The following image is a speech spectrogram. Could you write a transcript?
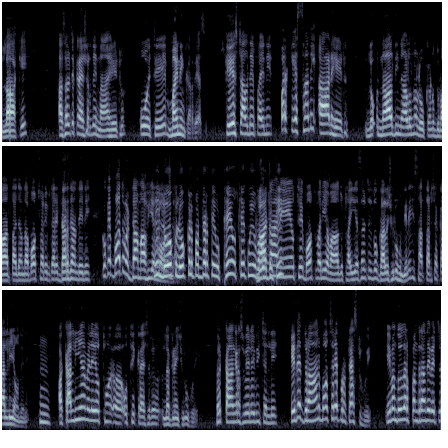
ਲਾ ਕੇ ਅਸਲ 'ਚ ਕ੍ਰੈਸ਼ਰ ਦੇ ਨਾਂ ਹੇਠ ਉਹ ਇੱਥੇ ਮਾਈਨਿੰਗ ਕਰ ਰਿਹਾ ਸੀ ਕੇਸ ਚੱਲਦੇ ਪਏ ਨੇ ਪਰ ਕੇਸਾਂ ਦੀ ਆੜ ਹੇਠ ਨਾਲ ਦੀ ਨਾਲ ਉਹਨਾਂ ਲੋਕਾਂ ਨੂੰ ਦਬਾ ਦਿੱਤਾ ਜਾਂਦਾ ਬਹੁਤ ਸਾਰੇ ਵਿਚਾਰੇ ਡਰ ਜਾਂਦੇ ਨੇ ਕਿਉਂਕਿ ਬਹੁਤ ਵੱਡਾ ਮਾਫੀਆ ਨਹੀਂ ਲੋਕ ਲੋਕਲ ਪੱਧਰ ਤੇ ਉੱਠੇ ਉੱਥੇ ਕੋਈ ਆਵਾਜ਼ ਉੱਠੀ। ਨੇ ਉੱਥੇ ਬਹੁਤ ਵਾਰੀ ਆਵਾਜ਼ ਉਠਾਈ ਅਸਲ 'ਚ ਜਦੋਂ ਗੱਲ ਸ਼ੁਰੂ ਹੁੰਦੀ ਹੈ ਨਾ ਜੀ 7-8 ਅਕਾਲੀ ਆਉਂਦੇ ਨੇ। ਅਕਾਲੀਆਂ ਵੇਲੇ ਉੱਥੋਂ ਉੱਥੇ ਕ੍ਰੈਸ਼ਰ ਲੱਗਣੇ ਸ਼ੁਰੂ ਹੋਏ। ਫਿਰ ਕਾਂਗਰਸ ਵੇਲੇ ਵੀ ਚੱਲੇ। ਇਹਦੇ ਦੌਰਾਨ ਬਹੁਤ ਸਾਰੇ ਪ੍ਰੋਟੈਸਟ ਹੋਏ। ਈਵਨ 2015 ਦੇ ਵਿੱਚ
